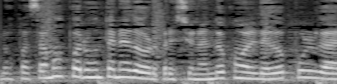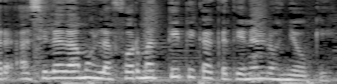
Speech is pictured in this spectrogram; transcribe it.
Los pasamos por un tenedor presionando con el dedo pulgar, así le damos la forma típica que tienen los gnocchi.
